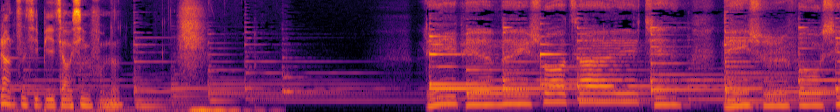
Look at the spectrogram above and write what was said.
让自己比较幸福呢？离别没说再见，你是否心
